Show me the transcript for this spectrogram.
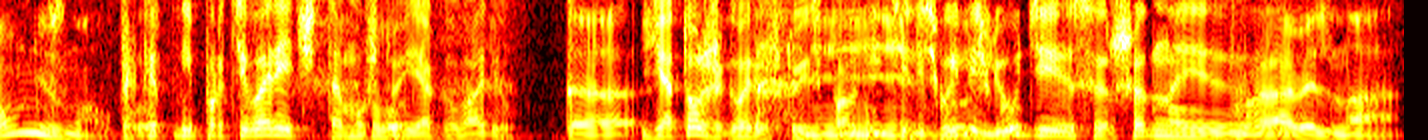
А он не знал. Так просто. это не противоречит тому, что Вот. я говорю. Э, Я тоже говорю, что исполнители были люди совершенно... э, Правильно.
